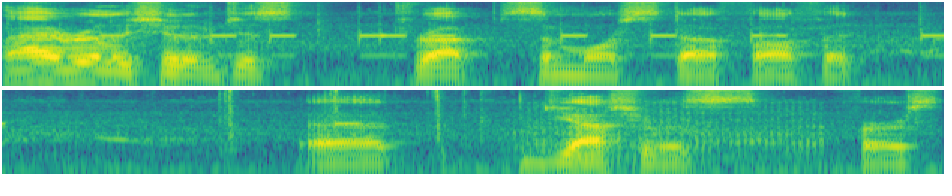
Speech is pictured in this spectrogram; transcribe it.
I really should have just dropped some more stuff off it. Uh, Joshua's first.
